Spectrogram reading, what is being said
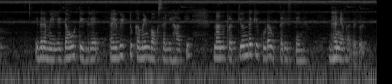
ಇದರ ಮೇಲೆ ಡೌಟ್ ಇದ್ದರೆ ದಯವಿಟ್ಟು ಕಮೆಂಟ್ ಬಾಕ್ಸಲ್ಲಿ ಹಾಕಿ. ನಾನು ಪ್ರತಿಯೊಂದಕ್ಕೆ ಕೂಡ ಉತ್ತರಿಸ್ತೇನೆ. ಧನ್ಯವಾದಗಳು.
